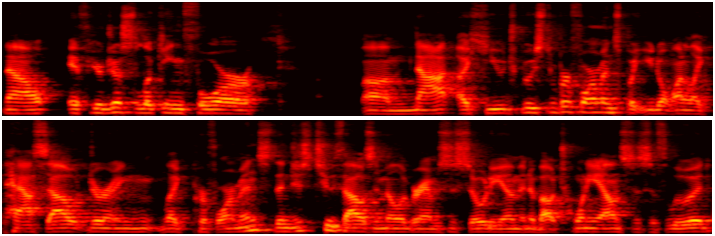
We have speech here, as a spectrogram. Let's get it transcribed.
Now, if you're just looking for um, not a huge boost in performance, but you don't want to like pass out during like performance, then just 2000 milligrams of sodium and about 20 ounces of fluid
